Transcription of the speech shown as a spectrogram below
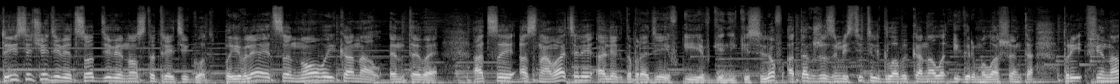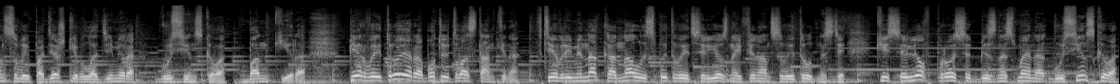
1993 год. Появляется новый канал НТВ. Отцы-основатели Олег Добродеев и Евгений Киселев, а также заместитель главы канала Игорь Малашенко при финансовой поддержке Владимира Гусинского, банкира. Первые трое работают в Останкино. В те времена канал испытывает серьезные финансовые трудности. Киселев просит бизнесмена Гусинского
